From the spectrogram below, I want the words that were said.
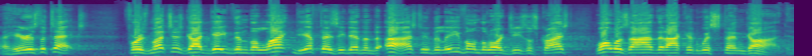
Now, here is the text. For as much as God gave them the like gift as He did unto us, who believe on the Lord Jesus Christ, what was I that I could withstand God?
